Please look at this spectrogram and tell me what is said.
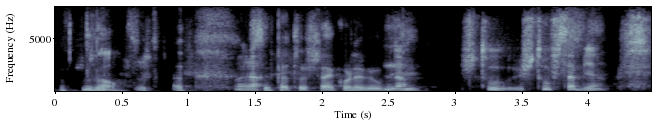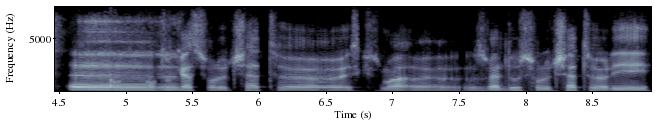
non, c'est pas, voilà. pas Toshak, on l'avait oublié. Je trouve, je trouve ça bien. En, tout euh, cas, sur le chat, euh, excuse-moi, euh, Osvaldo, sur le chat, les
